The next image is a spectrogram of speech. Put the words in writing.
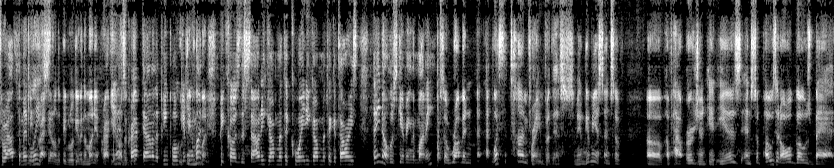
throughout the Middle East. Crack down on the people who are giving the money. Crack down yes, on the crack down on the people who are giving, the money. money. Because the Saudi government, the Kuwaiti government, the Qataris, they know who's giving the money. So, Robin, uh, uh, what's the time frame for this? I mean, give me a sense of uh, of how urgent it is, and suppose it all goes bad.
